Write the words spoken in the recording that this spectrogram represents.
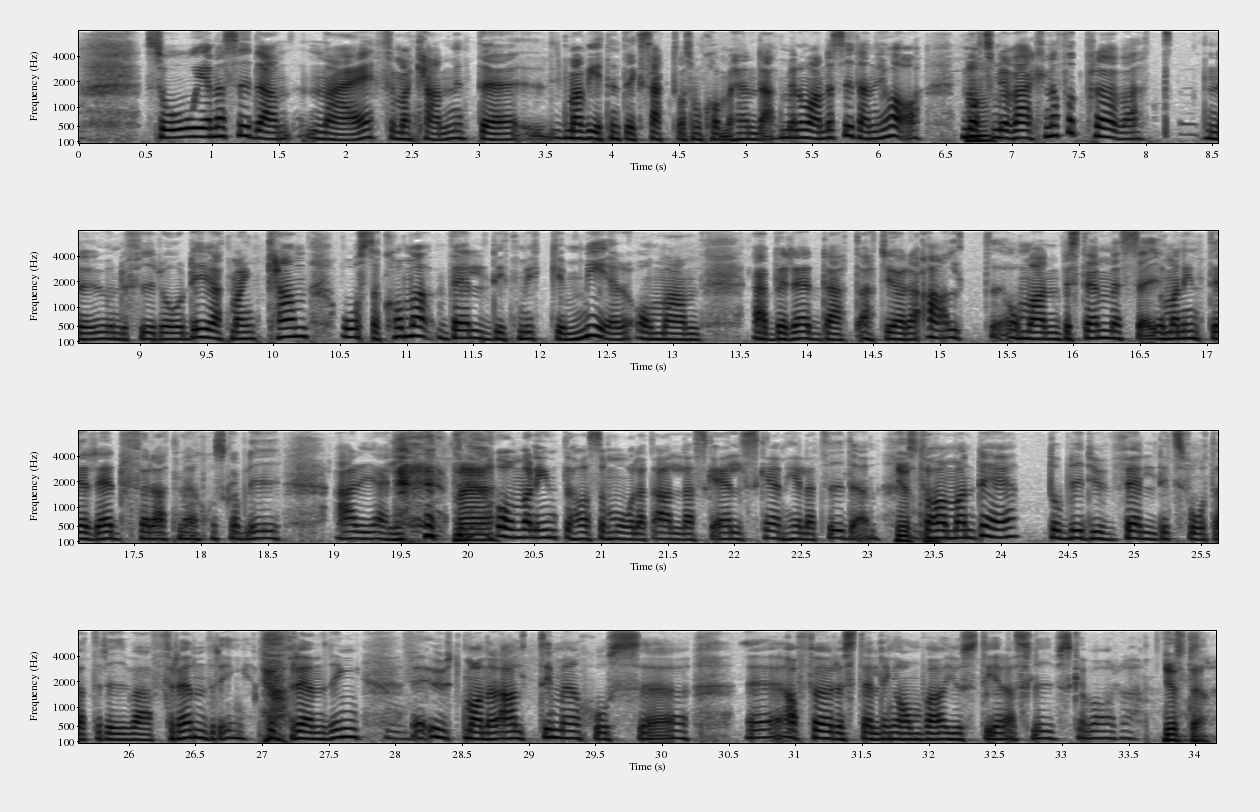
Så å ena sidan, nej, för man kan inte, man vet inte exakt vad som kommer hända. Men å andra sidan, ja. Något Mm. som jag verkligen har fått prövat nu under fyra år det är ju att man kan åstadkomma väldigt mycket mer om man är beredd att, att göra allt. Om man bestämmer sig, om man inte är rädd för att människor ska bli arga. Eller om man inte har som mål att alla ska älska en hela tiden. För har man det, då blir det ju väldigt svårt att driva förändring. För förändring eh, utmanar alltid människors eh, eh, ja, föreställning om vad just deras liv ska vara. Just det.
